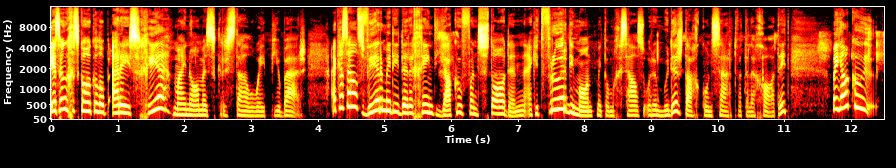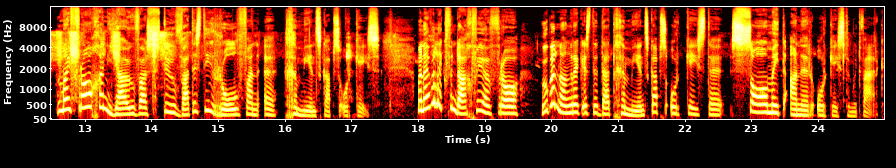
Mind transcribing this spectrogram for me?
Jy's ingeskakel op RSG. My naam is Christel Webber. Ek gesels weer met die dirigent Jaco van Staden. Ek het vroeër die maand met hom gesels oor 'n Moedersdag konsert wat hulle gehad het. Maar Jaco, my vraag aan jou was toe, wat is die rol van 'n gemeenskapsorkes? Maar nou wil ek vandag vir jou vra, hoe belangrik is dit dat gemeenskapsorkeste saam met ander orkeste moet werk?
